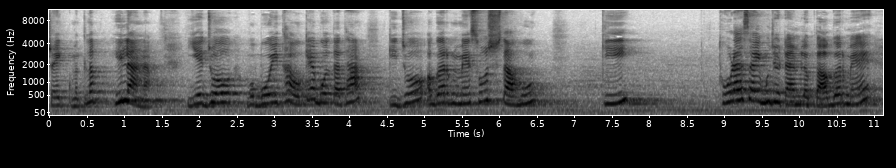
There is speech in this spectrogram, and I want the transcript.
शेक मतलब हिलाना। ये जो वो बोई था, वो क्या बोलता था? कि जो अगर मैं सोचता हूँ कि थोड़ा सा ही मुझे टाइम लगता, अगर मैं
